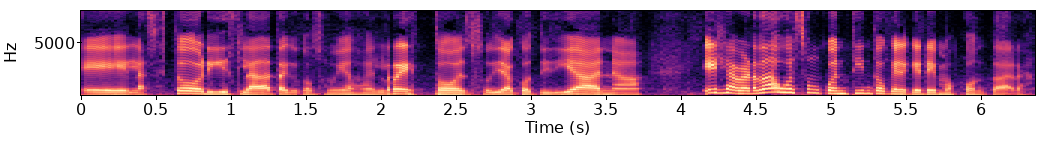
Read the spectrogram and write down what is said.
Eh, las stories, la data que consumimos del resto, en su vida cotidiana. ¿Es la verdad o es un cuentito que le queremos contar?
